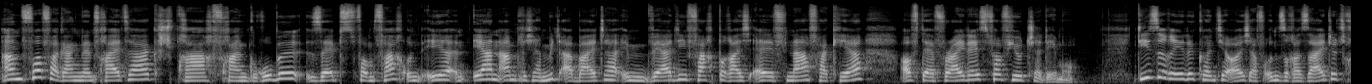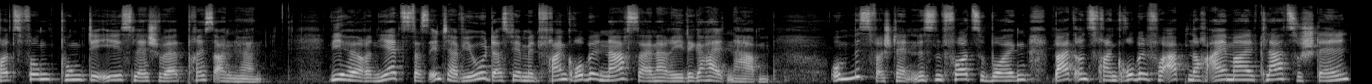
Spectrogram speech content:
Am vorvergangenen Freitag sprach Frank Rubbel, selbst vom Fach und ehrenamtlicher Mitarbeiter im Verdi-Fachbereich 11 Nahverkehr, auf der Fridays for Future Demo. Diese Rede könnt ihr euch auf unserer Seite trotzfunk.de slash WordPress anhören. Wir hören jetzt das Interview, das wir mit Frank Rubbel nach seiner Rede gehalten haben. Um Missverständnissen vorzubeugen, bat uns Frank Rubbel vorab noch einmal klarzustellen,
